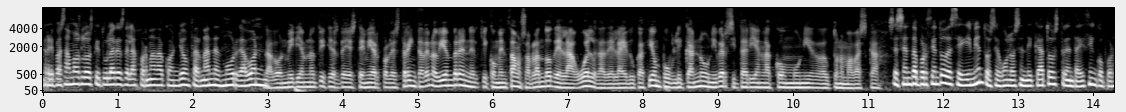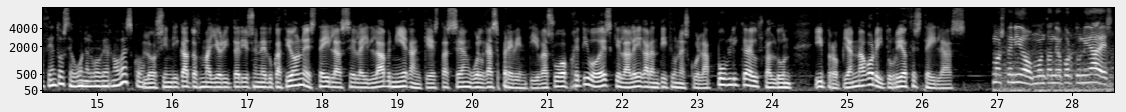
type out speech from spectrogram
Repasamos los titulares de la jornada con John Fernández Mur, Gabón. Gabón Miriam, noticias de este miércoles 30 de noviembre en el que comenzamos hablando de la huelga de la educación pública no universitaria en la comunidad autónoma vasca. 60% de seguimiento según los sindicatos, 35% según el gobierno vasco. Los sindicatos mayoritarios en educación, Steyla, Sela y Lab, niegan que estas sean huelgas preventivas. Su objetivo es que la ley garantice una escuela pública, Euskaldun y propia. Nagore y Turrioz Steylas. Hemos tenido un montón de oportunidades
